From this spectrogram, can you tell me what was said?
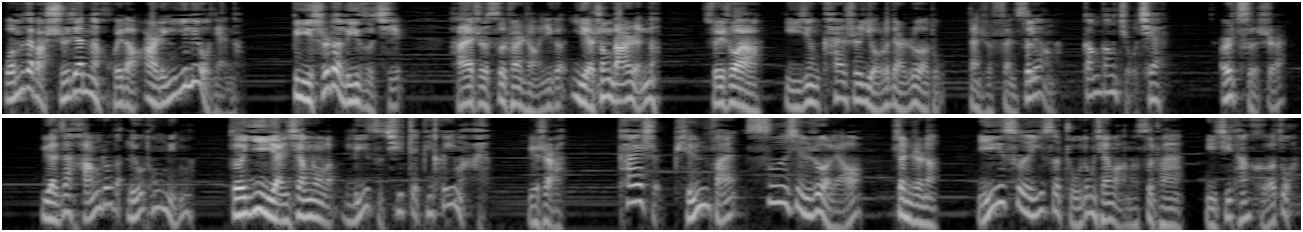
我们再把时间呢回到二零一六年呢，彼时的李子柒还是四川省一个野生达人呢。虽说啊已经开始有了点热度，但是粉丝量呢刚刚九千。而此时，远在杭州的刘通明呢，则一眼相中了李子柒这匹黑马呀。于是啊，开始频繁私信热聊，甚至呢一次一次主动前往呢四川与其谈合作。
